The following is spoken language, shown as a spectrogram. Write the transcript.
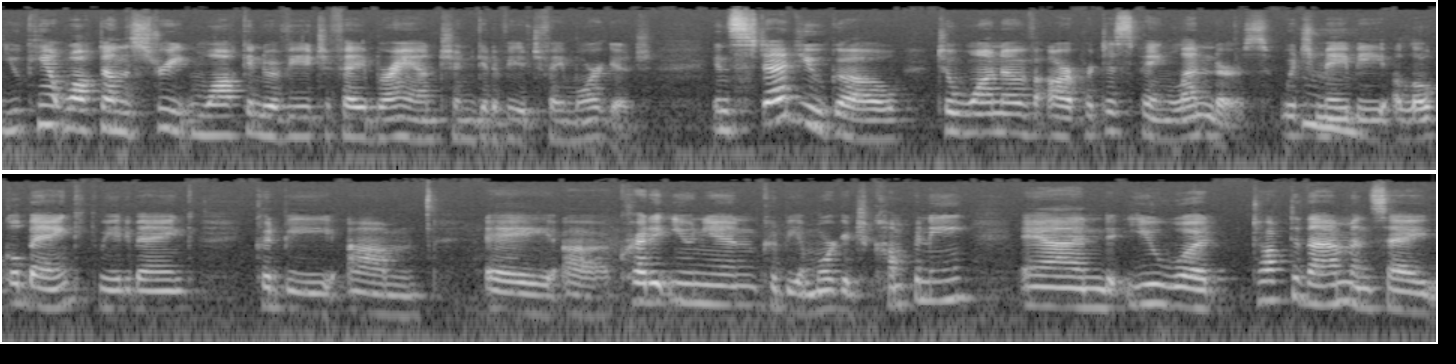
you can't walk down the street and walk into a VHFA branch and get a VHFA mortgage. Instead, you go to one of our participating lenders, which mm-hmm. may be a local bank, community bank, could be um, a uh, credit union, could be a mortgage company and you would talk to them and say,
